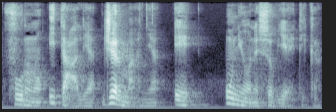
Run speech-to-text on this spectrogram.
furono Italia, Germania e Unione Sovietica.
